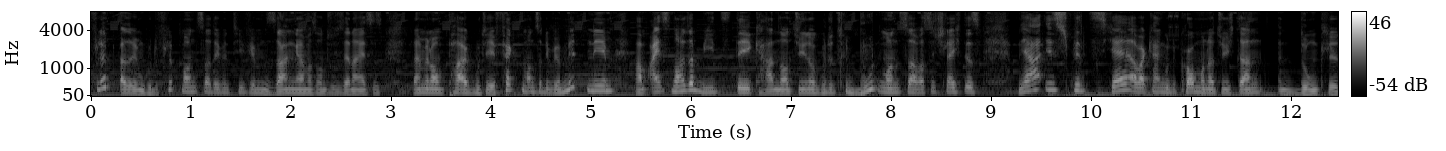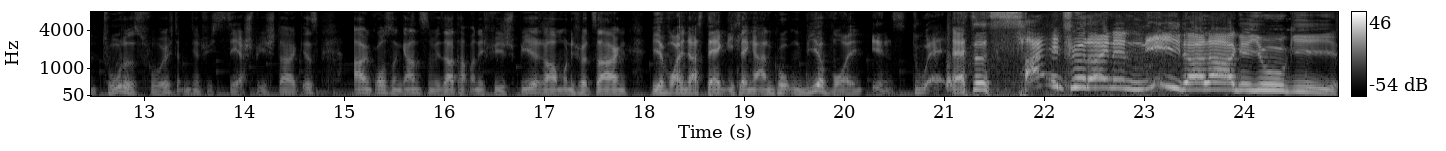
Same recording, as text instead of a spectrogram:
Flip. Also wir haben gute Flip-Monster definitiv. Wir haben Sanga, was natürlich sehr nice ist. Dann haben wir noch ein paar gute Effekt-Monster, die wir mitnehmen. Haben 1,9er Beatstick. Haben natürlich noch gute Tribut-Monster, was nicht schlecht ist. Ja, ist speziell, aber kann gute kommen. Und natürlich dann dunkle Todesfurcht, die natürlich sehr spielstark ist. Aber im Großen und Ganzen, wie gesagt, hat man nicht viel Spielraum. Und ich würde sagen, wir wollen das Deck nicht länger angucken gucken. Wir wollen ins Duell. Es ist Zeit für deine Niederlage, Yugi.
